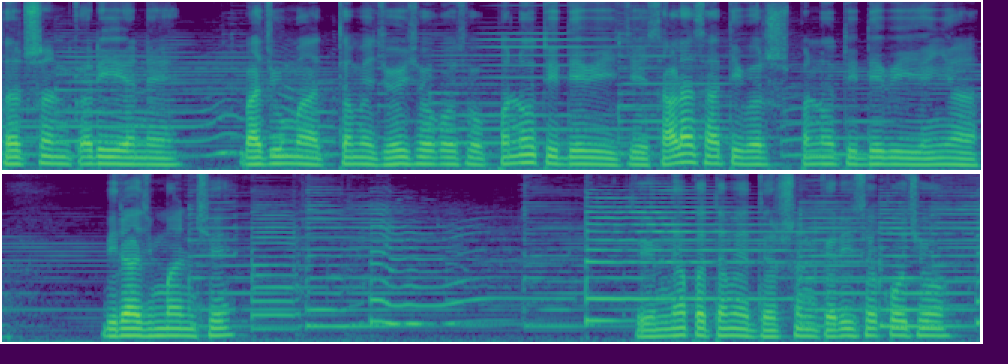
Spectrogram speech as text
દર્શન કરી અને બાજુમાં જ તમે જોઈ શકો છો પનોતી દેવી જે સાડા સાતી વર્ષ પનોતી દેવી અહીંયા બિરાજમાન છે. એમના પર તમે દર્શન કરી શકો છો.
